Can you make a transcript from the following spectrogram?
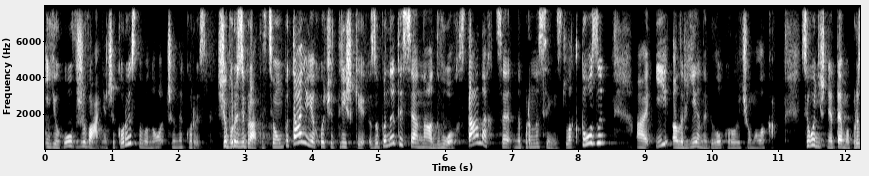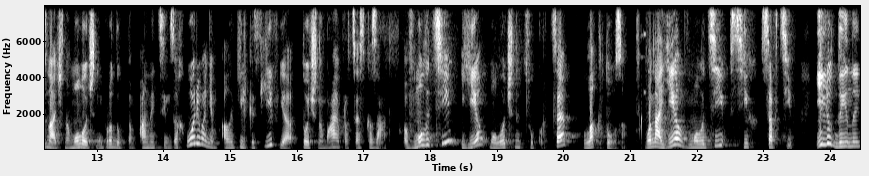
і його вживання? Чи корисно воно, чи не корисне? Щоб розібратися в цьому питанню, я хочу трішки зупинитися на двох станах: це непереносимість лактози і алергія на білок коров'ячого молока. Сьогоднішня тема призначена молочним продуктам, а цим захворюванням, але кілька слів я точно маю про це сказати. В молоці є молочний цукор, це лактоза. Вона є в молоці всіх савців і людини.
